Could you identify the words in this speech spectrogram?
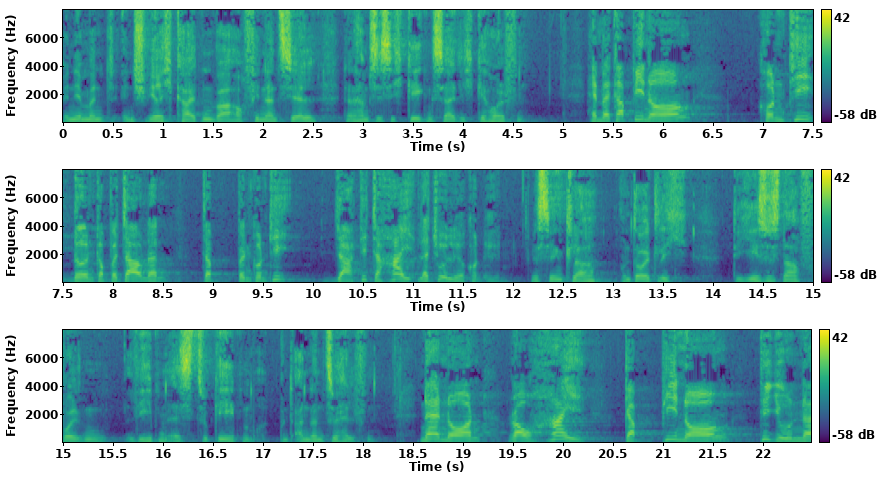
Wenn jemand in Schwierigkeiten war, auch finanziell, dann haben sie sich gegenseitig geholfen. เห็นไหมครับพี่น้องคนที่เดินกับพระเจ้านั้น จะเป็นคนที่อยากที่จะให้และช่วยเหลือคนอื่น Wir sehen klar und deutlich, die Jesus nachfolgen, lieben es zu geben und anderen zu helfen. แน่นอนเราให้กับพี่น้องที่อยู่ใน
